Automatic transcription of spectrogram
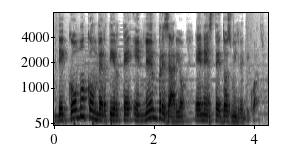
de cómo convertirte en empresario en este 2024.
